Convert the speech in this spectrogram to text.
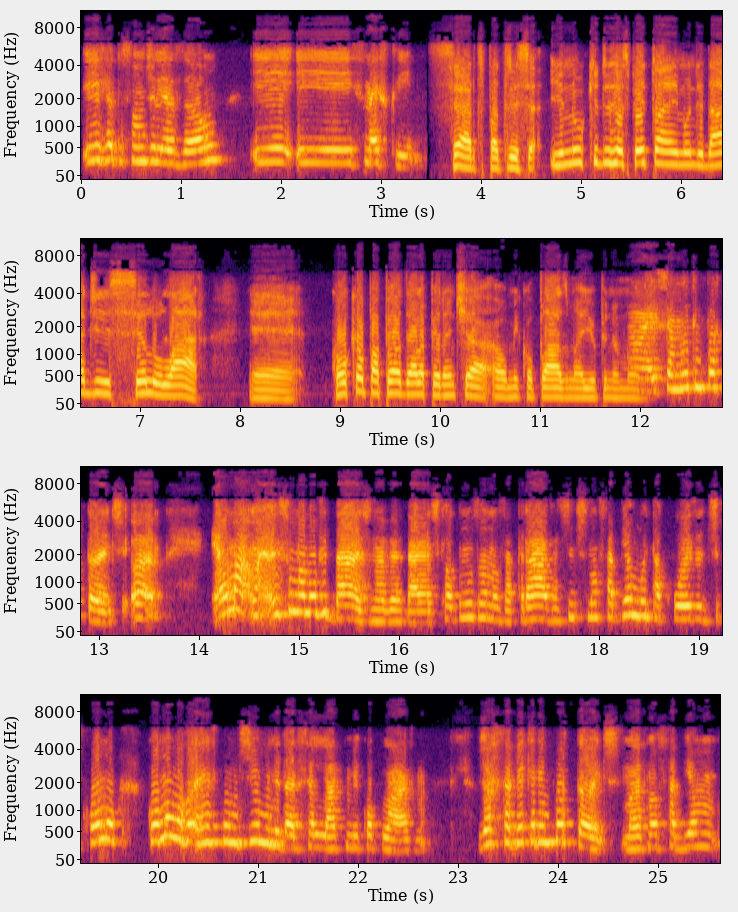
e redução de lesão e, e sinais clínicos. Certo, Patrícia. E no que diz respeito à imunidade celular, é, qual que é o papel dela perante a, ao micoplasma e o pneumonia? Ah, isso é muito importante. É uma, isso é uma novidade, na verdade, que alguns anos atrás a gente não sabia muita coisa de como, como respondia a imunidade celular o micoplasma. Já sabia que era importante, mas não sabiam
